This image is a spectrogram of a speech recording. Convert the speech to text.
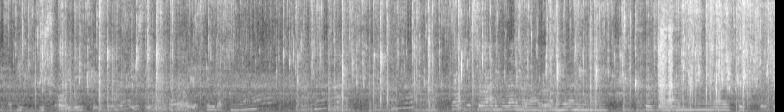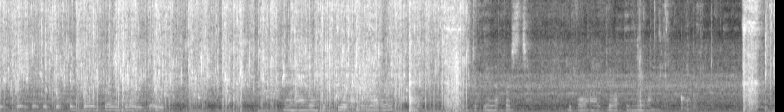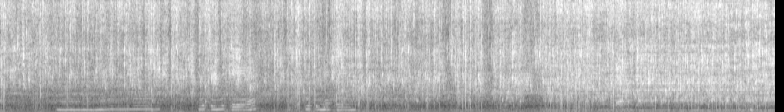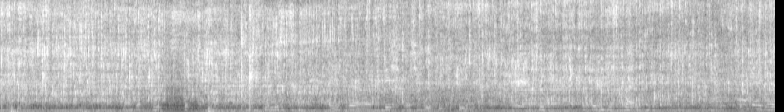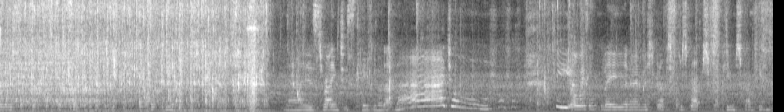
he's a big he's already beautiful. You see that? You see that now? He's running, running running, running. He's running like this. Go, go, go, go. And I'm going to fill up the water. I'm going to clean it up first before I fill up the new one. Mickey, Mickey, Mickey, Mickey. I use the dishwashability to clean to, clean his. And so, clean. Now he's trying to escape, you know that? He always play and then scrub, scrub, scrub, scrub him, scrub him.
